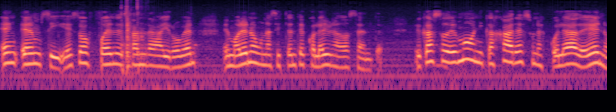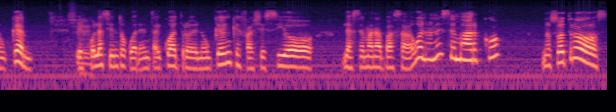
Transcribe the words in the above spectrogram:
en, sí, eso fue de Sandra y Rubén, en Moreno un asistente escolar y una docente. El caso de Mónica Jara es una escuela de Neuquén, la escuela 144 de Neuquén, que falleció la semana pasada. Bueno, en ese marco, nosotros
